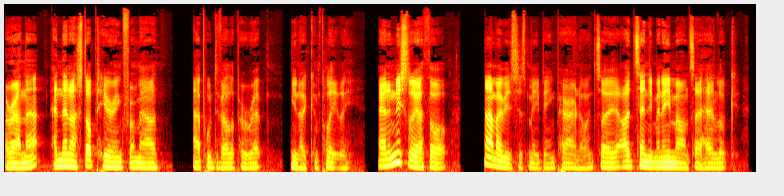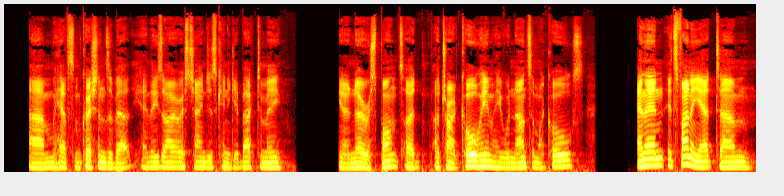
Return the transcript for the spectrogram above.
around that. And then I stopped hearing from our Apple developer rep, you know, completely. And initially, I thought, no, maybe it's just me being paranoid. So I'd send him an email and say, hey, look, um, we have some questions about you know, these iOS changes. Can you get back to me? You know, no response. I'd, I'd try and call him. He wouldn't answer my calls. And then it's funny at um,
